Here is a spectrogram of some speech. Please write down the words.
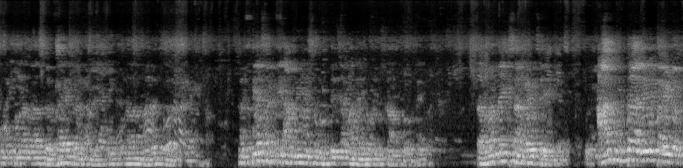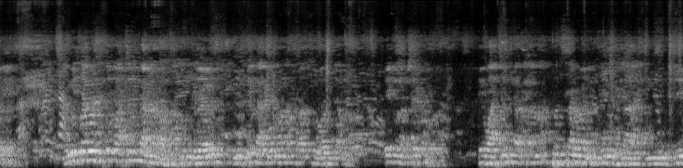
कोण कोणाला सहकार्य करणार नाही कोण कोणाला मदत करणार नाही तर त्यासाठी आम्ही या संस्थेच्या माध्यमातून काम करतोय. सर्वांना एक सांगायचं आहे आज मुद्दा आलेले पाहिजे होते आम्ही ज्यावेळेस तो वाचन करणार आहोत आपण ज्यावेळेस मुख्य कार्यक्रमाला सुरुवात करणार एक लक्षात ठेवा. हे वाचन करताना आपण सर्वांनी जी महिला आहेत, जी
